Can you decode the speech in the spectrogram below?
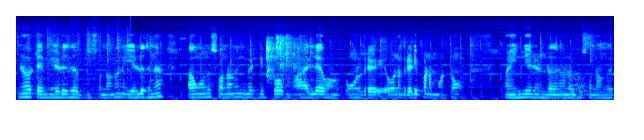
இன்னொரு டைம் எழுது அப்படின்னு சொன்னாங்க. நான் எழுதுனேன். அவங்க வந்து சொன்னாங்க இனிமேட்டு நீ போ. இல்லை உனக்கு உங்களுக்கு ரெ- உனக்கு ரெடி பண்ண மாட்டோம். நான் இந்தியன்றதுனால அப்படி சொன்னாங்க.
